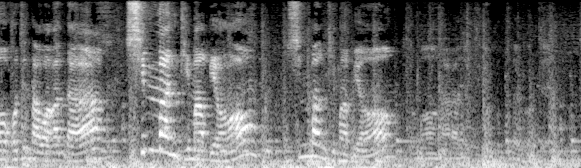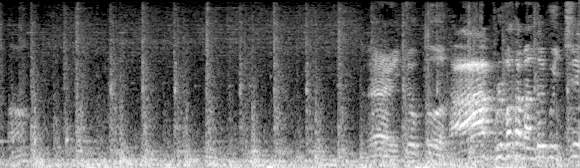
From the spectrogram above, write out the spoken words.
어 거진 다 와간다. 10만 기마병. 10만 기마병. 뭐 나라 좀 기분 못할 건데. 어? 그래 이쪽도 다 불바다 만들고 있지?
